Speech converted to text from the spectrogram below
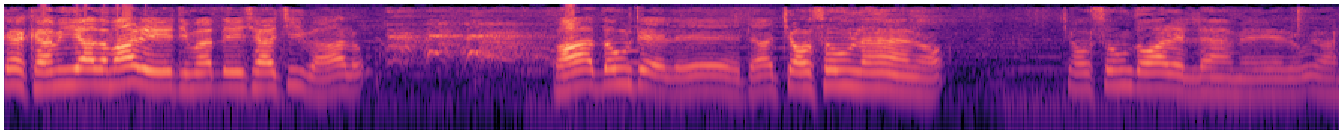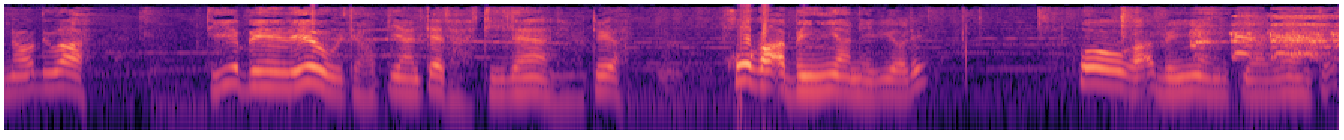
ကဲခံမီယာသမားတွေဒီမှာသေချာကြည့်ပါလို့ ဘာအသုံးတဲ့လဲဒါကြောက်ဆုံးလမ်းတော့ကြောက်ဆုံးသွားတဲ့လမ်းပဲလို့နော်သူကဒီအပင်လေးကိုဒါပြန်တက်တာဒီလမ်းကနေတွေ့လားဖို့ကအပင်ကြီးကနေပြီးတော့လေဖို့ကအပင်ကြီးကနေပြန်လမ်းတက်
